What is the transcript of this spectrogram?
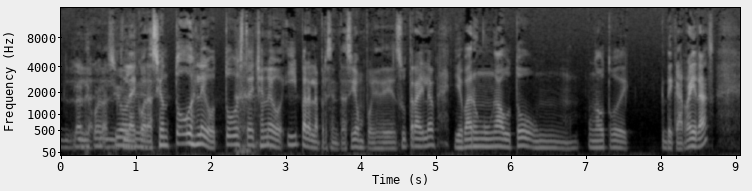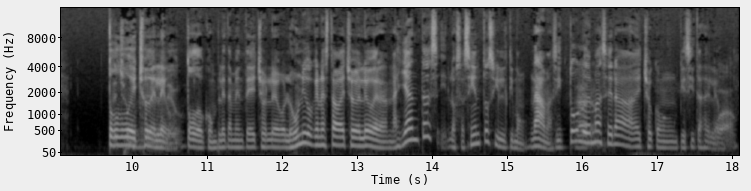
la- decoraciones. la decoración, todo es Lego, todo está hecho en Lego. Y para la presentación pues de su tráiler llevaron un auto, un, un auto de, de carreras, todo Hecho hecho, de de Lego, Lego. todo completamente hecho de Lego. Lo único que no estaba hecho de Lego eran las llantas, los asientos y el timón, nada más. Y todo Claro. lo demás era hecho con piecitas de Lego. Wow.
